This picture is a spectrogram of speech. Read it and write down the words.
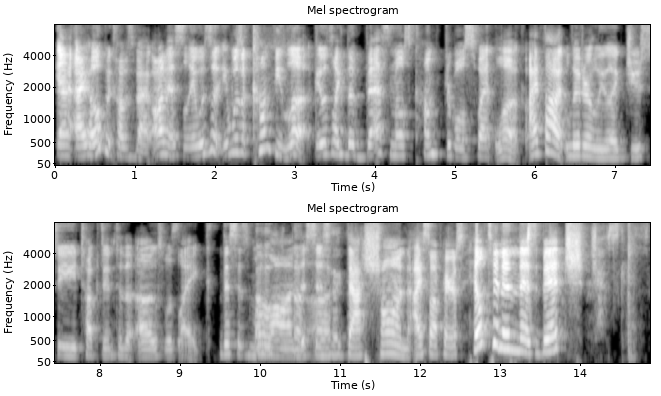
yeah, I hope it comes back. Honestly, it was a, it was a comfy look. It was like the best, most comfortable sweat look. I thought literally like juicy tucked into the Uggs was like, this is oh, Milan. the this is Ugg. fashion. I saw Paris Hilton in this, bitch. Chef's kiss.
